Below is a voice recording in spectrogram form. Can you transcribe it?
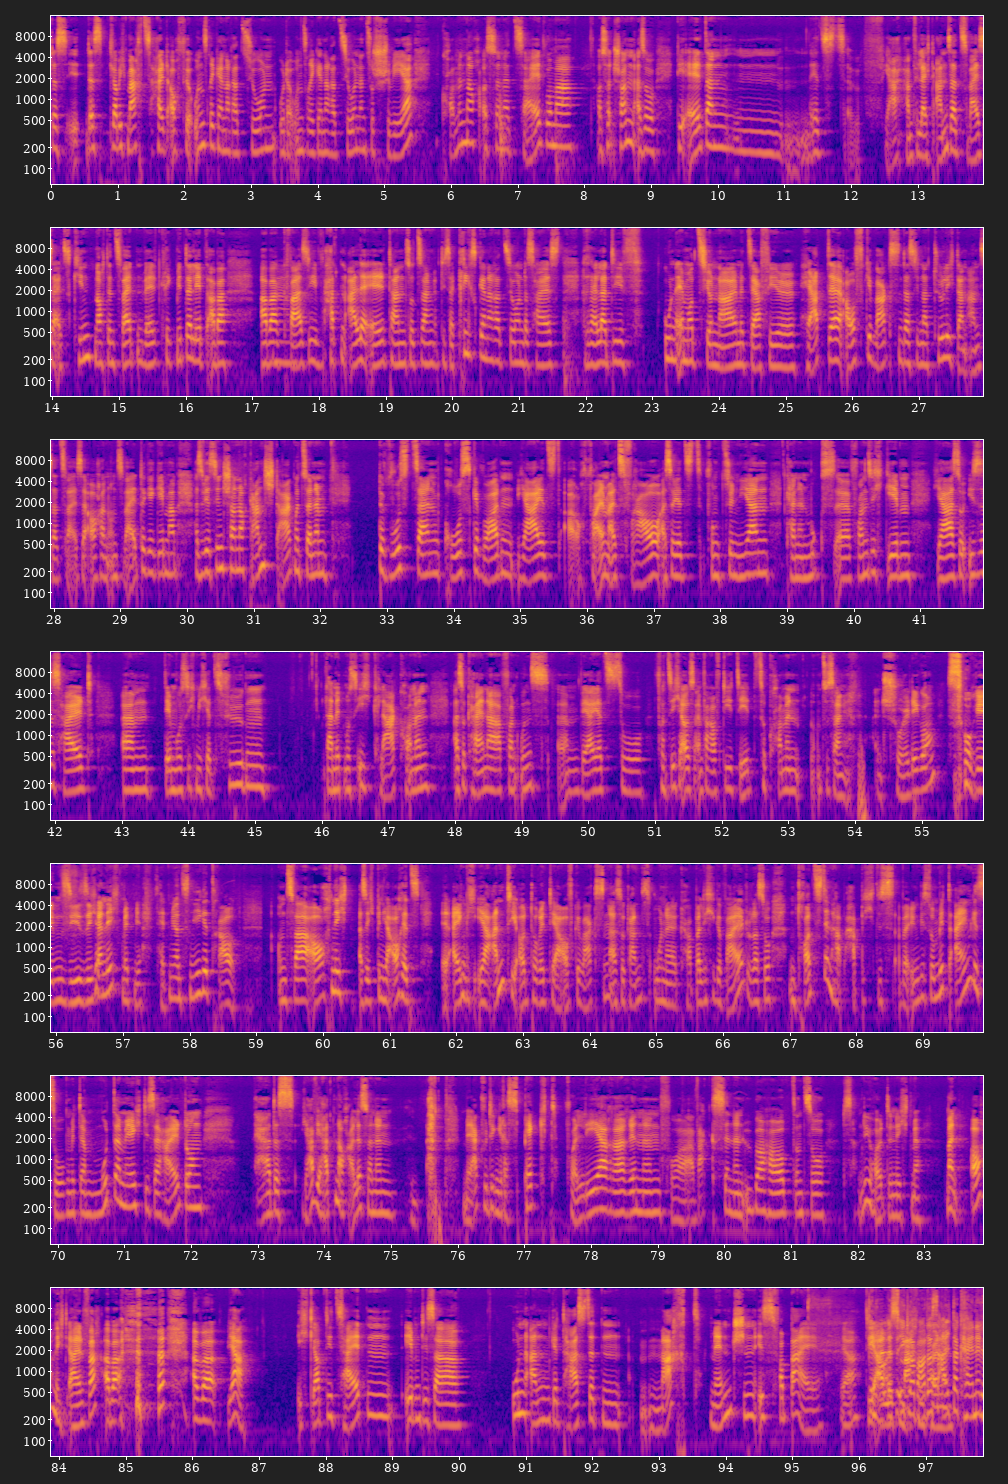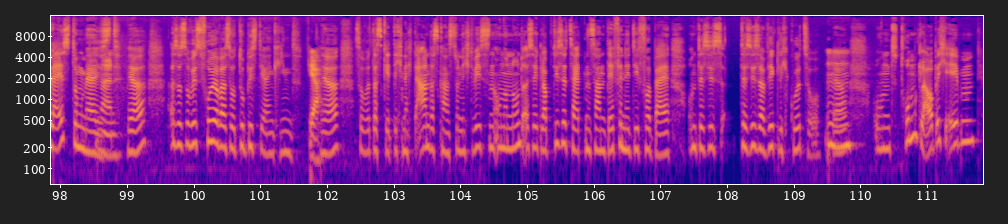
das, das glaube ich, macht es halt auch für unsere Generation oder unsere Generationen so schwer. Wir kommen noch aus so einer Zeit, wo man also schon, also die Eltern mm, jetzt, ja, haben vielleicht ansatzweise als Kind noch den Zweiten Weltkrieg miterlebt, aber aber mhm. quasi hatten alle Eltern sozusagen dieser Kriegsgeneration, das heißt relativ unemotional mit sehr viel Härte aufgewachsen, dass sie natürlich dann ansatzweise auch an uns weitergegeben haben. Also wir sind schon noch ganz stark mit so einem Bewusstsein groß geworden, ja, jetzt auch vor allem als Frau, also jetzt funktionieren, keinen Mucks äh, von sich geben, ja, so ist es halt, ähm, dem muss ich mich jetzt fügen, damit muss ich klarkommen. Also keiner von uns ähm, wäre jetzt so von sich aus einfach auf die Idee zu kommen und zu sagen, Entschuldigung, so reden Sie sicher nicht mit mir. Das hätten wir uns nie getraut. Und zwar auch nicht, also ich bin ja auch jetzt eigentlich eher anti-autoritär aufgewachsen, also ganz ohne körperliche Gewalt oder so. Und trotzdem habe hab ich das aber irgendwie so mit eingesogen, mit der Muttermilch, diese Haltung. Ja, das, ja, wir hatten auch alle so einen merkwürdigen Respekt vor Lehrerinnen, vor Erwachsenen überhaupt und so. Das haben die heute nicht mehr. Ich meine, auch nicht einfach, aber, aber ja, ich glaube, die Zeiten eben dieser unangetasteten Machtmenschen ist vorbei. Ja, die genau, alles also ich glaube auch, dass Alter keine Leistung mehr ist. Nein. Ja, also so wie es früher war, so du bist ja ein Kind. Ja. ja. So das geht dich nicht an, das kannst du nicht wissen und und und. Also ich glaube, diese Zeiten sind definitiv vorbei und das ist das ist auch wirklich gut so. Mhm. Ja. Und drum glaube ich eben,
